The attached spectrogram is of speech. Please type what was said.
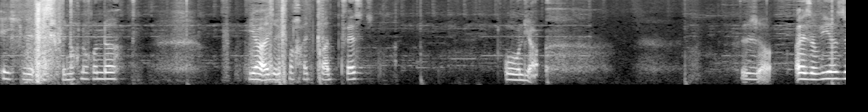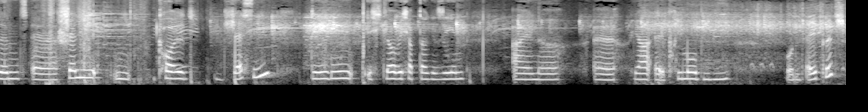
Ich will. Ich spiele noch eine Runde. Ja, also ich mache halt gerade Quest. Und ja. So, also wir sind äh, Shelly, Colt, Jesse gegen, ich glaube, ich habe da gesehen, eine, äh, ja, El Primo, Bibi und Apit.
